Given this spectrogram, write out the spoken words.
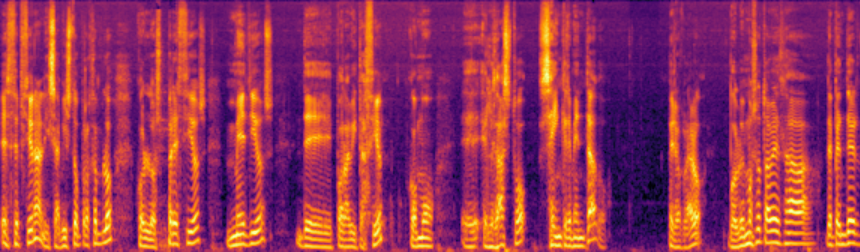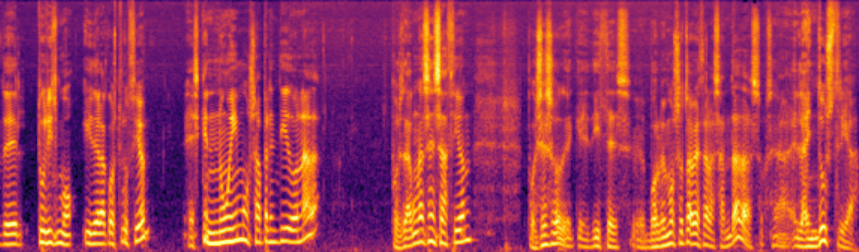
Excepcional. Y se ha visto, por ejemplo, con los precios medios de, por habitación, como eh, el gasto se ha incrementado. Pero claro, volvemos otra vez a depender del turismo y de la construcción. Es que no hemos aprendido nada. Pues da una sensación pues eso de que dices, eh, volvemos otra vez a las andadas, o sea, la industria,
